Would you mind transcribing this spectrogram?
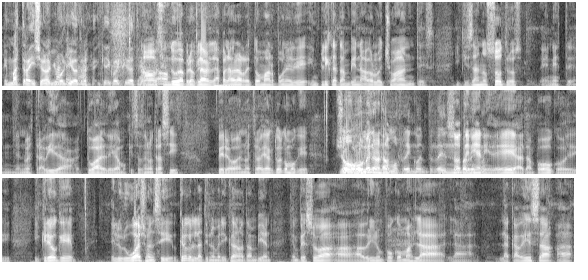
Es más tradicional Es que más cualquier otra, que cualquier otra. No, sin duda, pero claro, la palabra retomar, ponerle, implica también haberlo hecho antes. Y quizás nosotros, en este, en nuestra vida actual, digamos, quizás en otras sí, pero en nuestra vida actual como que yo No, por lo obvio, menos estamos no, re con- re no tenía ni idea tampoco. Y, y creo que el uruguayo en sí, creo que el latinoamericano también, empezó a, a abrir un poco más la, la, la cabeza a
